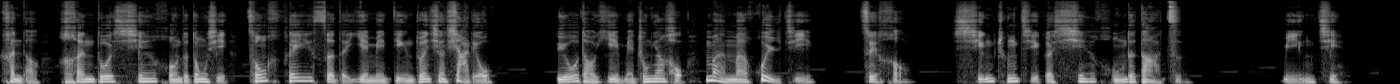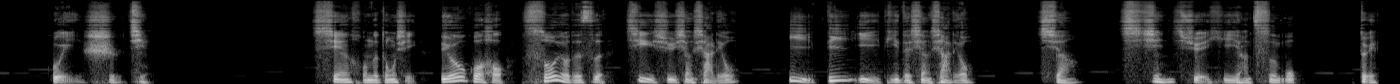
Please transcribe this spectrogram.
看到很多鲜红的东西从黑色的页面顶端向下流，流到页面中央后慢慢汇集，最后形成几个鲜红的大字：“冥界，鬼世界。”鲜红的东西。流过后，所有的字继续向下流，一滴一滴的向下流，像鲜血一样刺目。对，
